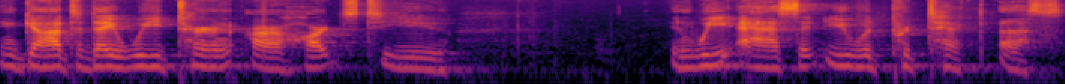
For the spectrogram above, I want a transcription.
And God, today we turn our hearts to you and we ask that you would protect us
